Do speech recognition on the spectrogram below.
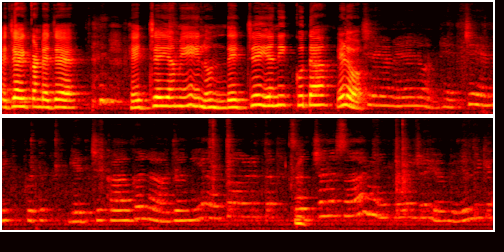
ಹೆಜ್ಜೆ ಇಟ್ಕೊಂಡು ಹೆಜ್ಜೆ ಹೆಜ್ಜೆಯ ಮೇಲೊಂದು ಹೆಜ್ಜೆಯ ನಿಕ್ಕುತ್ತ ಹೇಳು. ಹೆಜ್ಜೆಯ ಮೇಲೊಂದು ಹೆಜ್ಜೆಯ ನಿಕ್ಕುತ್ತ ಗೆಜ್ಜೆ ಕಾಗಲ ದನಿಯ ತೋರುತ್ತ ಸಜ್ಜನ ಸಾರು ಪೂಜೆಯ ವೇಲಿಗೆ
